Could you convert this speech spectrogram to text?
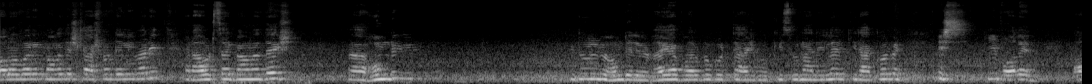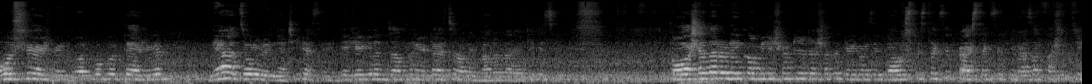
all over in Bangladesh cash on delivery and outside Bangladesh home it will be home delivery ভাইয়া, গল্প করতে আসব। কিছু না নিলে কি রাগ করবেন? ইস, কি বলেন? অবশ্যই আসবেন। গল্প করতে আসবেন। নেওয়া জরুরি না, ঠিক আছে? দেখে গেলেন যে আপনার এটা হচ্ছে অনেক ভালো লাগে, ঠিক আছে? তো অসাধারণ এই কম্বিনেশনটি এটার সাথে দেড় গজের ব্লাউজ পিস থাকছে প্রাইস থাকছে তিন হাজার পাঁচশো থ্রি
